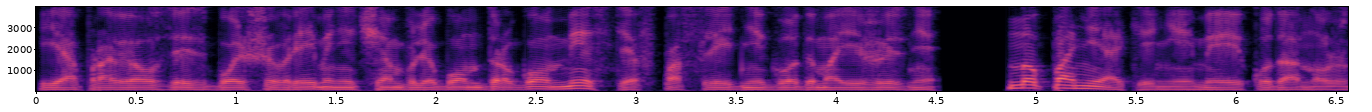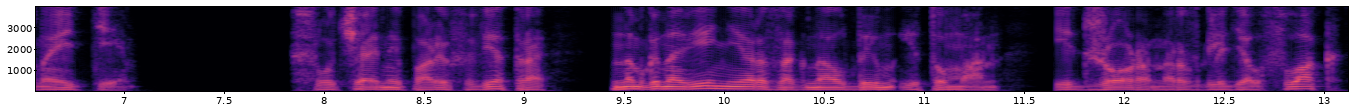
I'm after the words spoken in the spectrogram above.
я провел здесь больше времени, чем в любом другом месте в последние годы моей жизни, но понятия не имею, куда нужно идти. Случайный порыв ветра на мгновение разогнал дым и туман, и Джоран разглядел флаг,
